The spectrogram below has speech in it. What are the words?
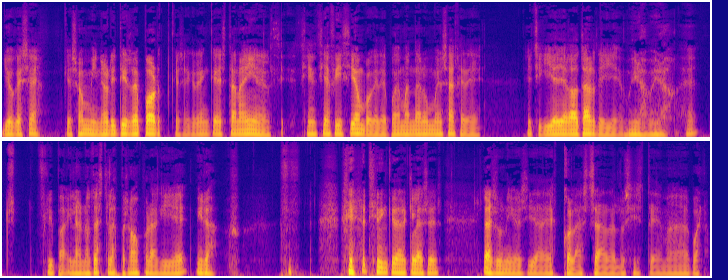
yo qué sé, que son Minority Report, que se creen que están ahí en el ciencia ficción porque te pueden mandar un mensaje de el chiquillo ha llegado tarde y eh, mira, mira, eh, flipa, y las notas te las pasamos por aquí, eh, mira. Tienen que dar clases las universidades colapsadas, los sistemas, bueno.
